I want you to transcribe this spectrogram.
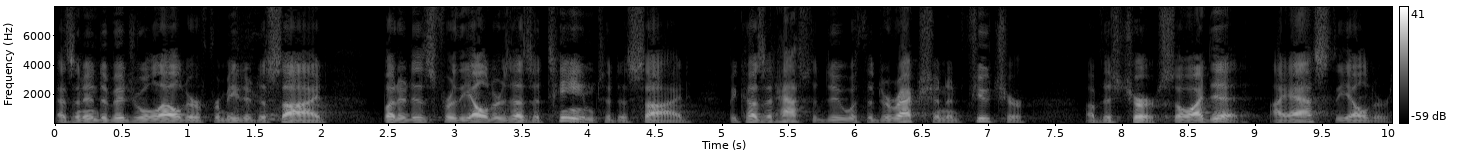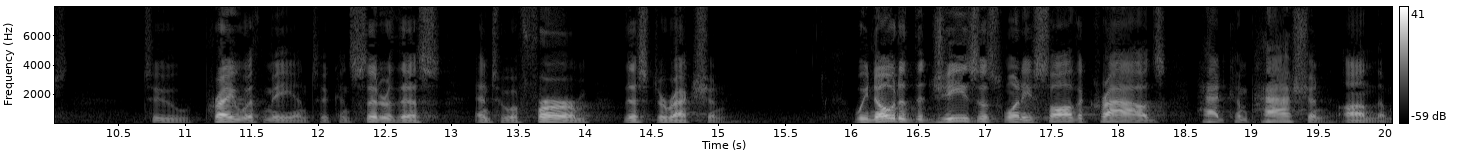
as an individual elder for me to decide, but it is for the elders as a team to decide because it has to do with the direction and future of this church. So I did. I asked the elders to pray with me and to consider this and to affirm this direction. We noted that Jesus, when he saw the crowds, had compassion on them.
